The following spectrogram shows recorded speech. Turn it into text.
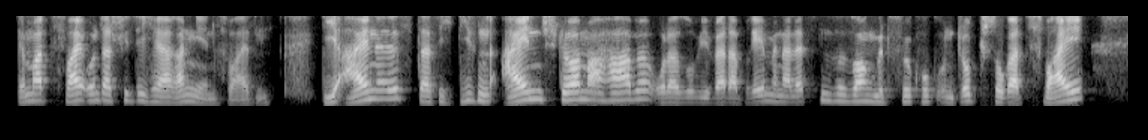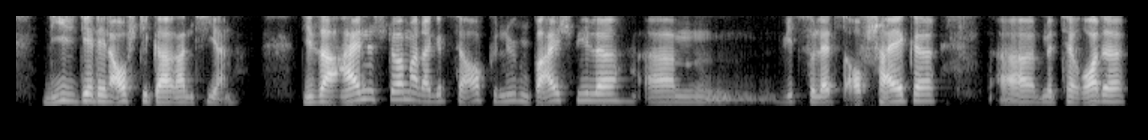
immer zwei unterschiedliche Herangehensweisen. Die eine ist, dass ich diesen einen Stürmer habe, oder so wie Werder Bremen in der letzten Saison mit Füllkrug und Duxch sogar zwei, die dir den Aufstieg garantieren. Dieser eine Stürmer, da gibt es ja auch genügend Beispiele, ähm, wie zuletzt auf Schalke äh, mit Terodde,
